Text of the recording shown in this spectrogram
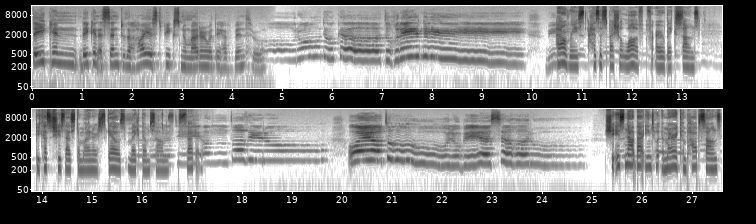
they can they can ascend to the highest peaks no matter what they have been through. Alrais has a special love for Arabic sounds because she says the minor scales make them sound sadder. She is not that into American pop songs,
